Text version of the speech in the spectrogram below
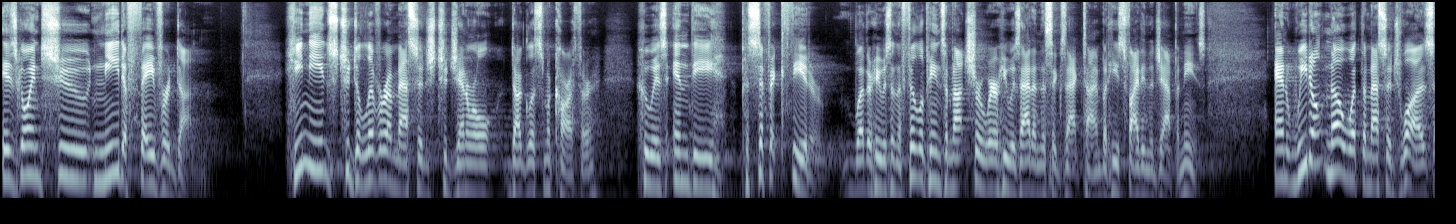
is going to need a favor done. He needs to deliver a message to General Douglas MacArthur, who is in the Pacific Theater whether he was in the Philippines, I'm not sure where he was at in this exact time, but he's fighting the Japanese. And we don't know what the message was,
